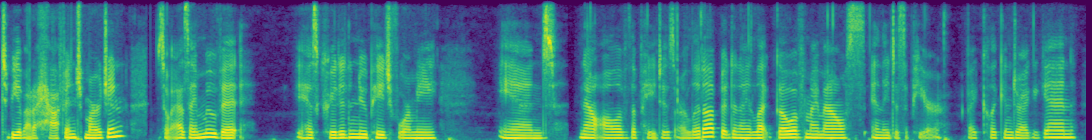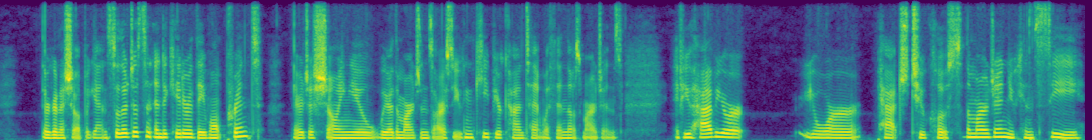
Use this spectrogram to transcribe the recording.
to be about a half inch margin. So as I move it, it has created a new page for me. And now all of the pages are lit up and then I let go of my mouse and they disappear. If I click and drag again, they're going to show up again. So they're just an indicator. They won't print. They're just showing you where the margins are so you can keep your content within those margins. If you have your your patch too close to the margin, you can see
